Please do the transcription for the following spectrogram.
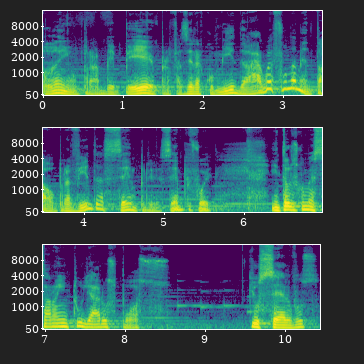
banho, para beber, para fazer a comida. A água é fundamental para a vida sempre, sempre foi. Então eles começaram a entulhar os poços que os servos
